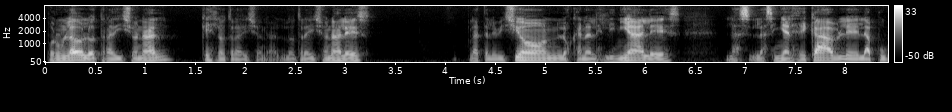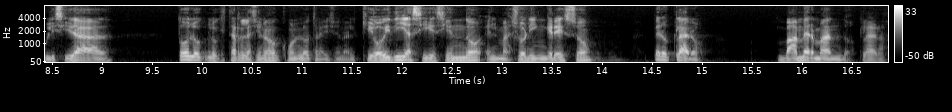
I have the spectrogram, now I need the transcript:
por un lado, lo tradicional. ¿Qué es lo tradicional? Lo tradicional es la televisión, los canales lineales, las, señales de cable, la publicidad, todo lo, que está relacionado con lo tradicional, que hoy día sigue siendo el mayor ingreso, pero claro, va mermando. Claro.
